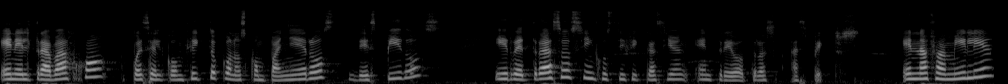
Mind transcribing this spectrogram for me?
En el trabajo, pues el conflicto con los compañeros, despidos y retrasos sin justificación, entre otros aspectos. En la familia,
